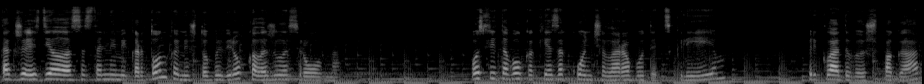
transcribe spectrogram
Также я сделала с остальными картонками, чтобы веревка ложилась ровно. После того, как я закончила работать с клеем, прикладываю шпагат.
